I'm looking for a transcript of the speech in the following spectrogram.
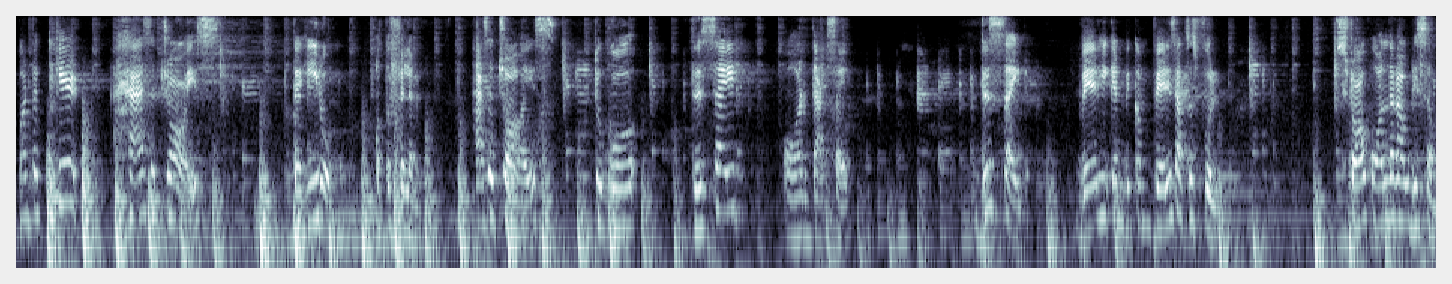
but the kid has a choice. The hero of the film has a choice to go this side or that side. This side where he can become very successful. Stop all the rowdyism.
